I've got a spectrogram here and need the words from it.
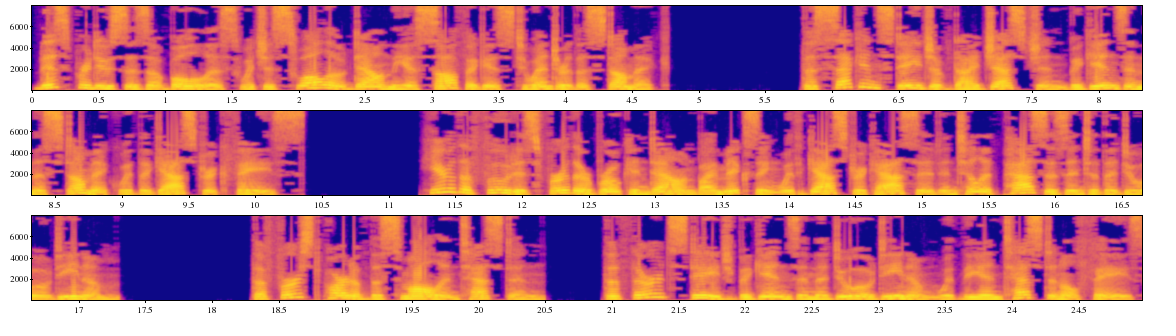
This produces a bolus which is swallowed down the esophagus to enter the stomach. The second stage of digestion begins in the stomach with the gastric phase. Here the food is further broken down by mixing with gastric acid until it passes into the duodenum, the first part of the small intestine. The third stage begins in the duodenum with the intestinal phase,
